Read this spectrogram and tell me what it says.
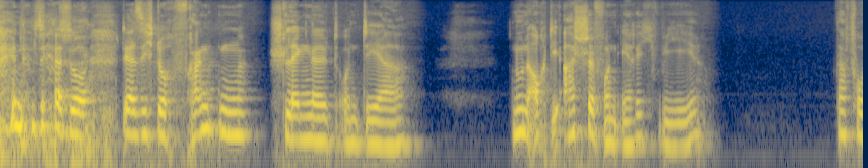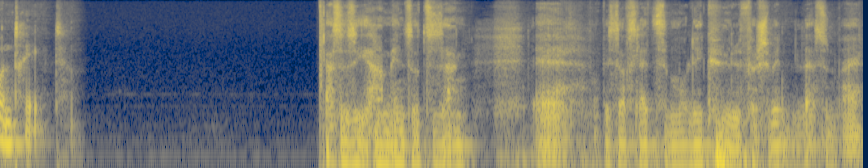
Nein, der, durch, der sich durch Franken schlängelt und der nun auch die Asche von Erich W. davonträgt. Also sie haben ihn sozusagen äh, bis aufs letzte Molekül verschwinden lassen, weil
